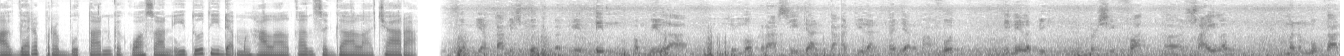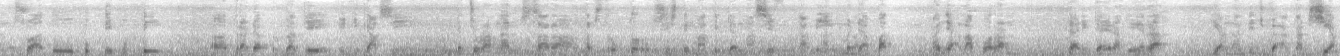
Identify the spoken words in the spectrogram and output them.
agar perebutan kekuasaan itu tidak menghalalkan segala cara. Hukum yang kami sebut sebagai tim pembela demokrasi dan keadilan Ganjar Mahfud ini lebih bersifat uh, silent, menemukan suatu bukti-bukti uh, terhadap berbagai indikasi kecurangan secara terstruktur, sistematik dan masif. Kami mendapat banyak laporan dari daerah-daerah yang nanti juga akan siap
